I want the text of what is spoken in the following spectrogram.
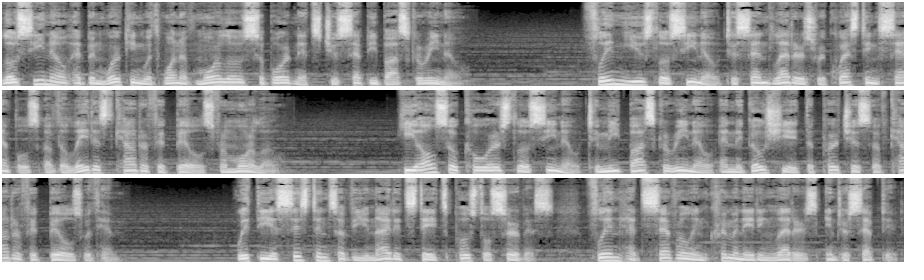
Locino had been working with one of Morello's subordinates Giuseppe Boscarino. Flynn used Locino to send letters requesting samples of the latest counterfeit bills from Morello. He also coerced Locino to meet Boscarino and negotiate the purchase of counterfeit bills with him. With the assistance of the United States Postal Service, Flynn had several incriminating letters intercepted.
